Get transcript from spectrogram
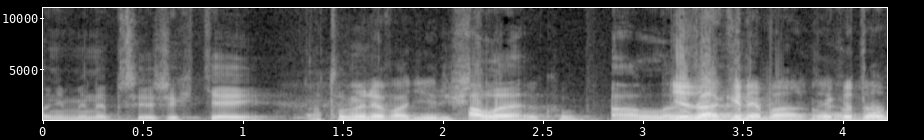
ani mi nepřijde, že chtějí. A to mi nevadí, když to Ale, jako... ale... Mě to taky nebá, jako to,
